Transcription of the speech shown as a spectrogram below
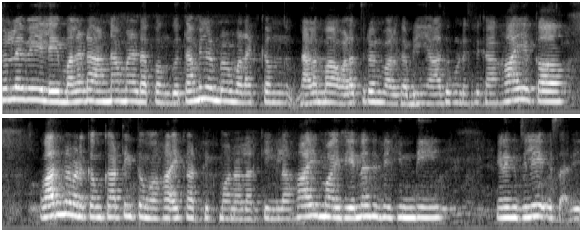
சொல்லவே இல்லை. மலடா அண்ணாமலடா பங்கு. தமிழ் வணக்கம். நலமா வளத்துடன் வாழ்க அப்படின்னு யாது கொண்டு வச்சிருக்காங்க ஹாய் அக்கா. வாருங்கள் வணக்கம். கார்த்திக் தவங்க ஹாய் கார்த்திக்மா நல்லா இருக்கீங்களா? ஹாய்மா இது என்னது இது? ஹிந்தி. எனக்கு ஜிலே சாரி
